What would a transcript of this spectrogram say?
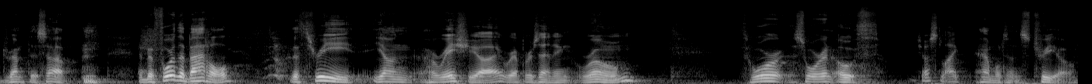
dreamt this up. and before the battle, the three young Horatii, representing Rome, swore, swore an oath, just like Hamilton's trio.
